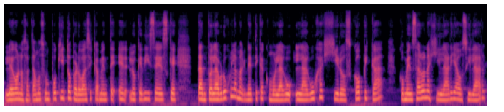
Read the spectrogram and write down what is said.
Luego nos saltamos un poquito, pero básicamente lo que dice es que tanto la brújula magnética como la, aguja giroscópica comenzaron a girar y a oscilar,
